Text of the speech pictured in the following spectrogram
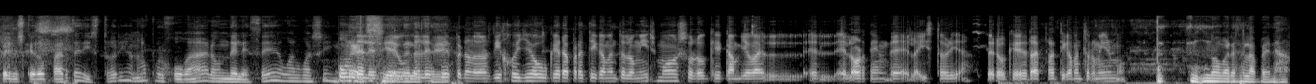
Pero os quedó parte de historia, ¿no? Por jugar a un DLC o algo así. Un DLC, un DLC. pero nos dijo Joe que era prácticamente lo mismo, solo que cambiaba el, el orden de la historia, pero que era prácticamente lo mismo. No merece la pena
